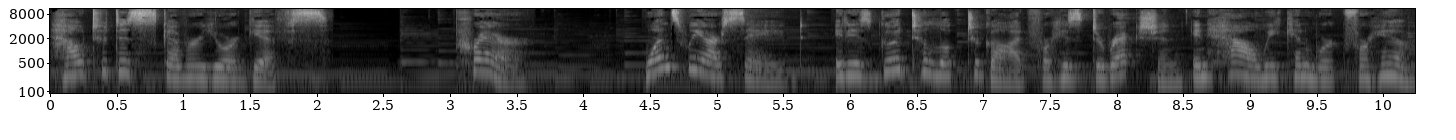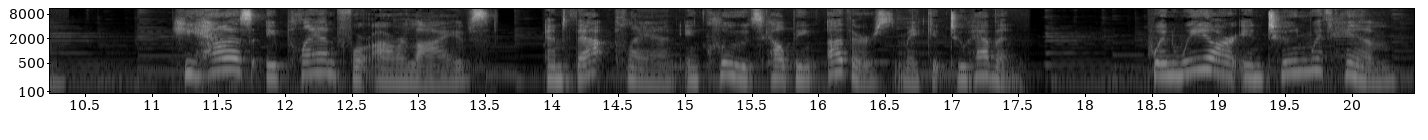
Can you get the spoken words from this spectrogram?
How to discover your gifts. Prayer. Once we are saved, it is good to look to God for His direction in how we can work for Him. He has a plan for our lives, and that plan includes helping others make it to heaven. When we are in tune with Him,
